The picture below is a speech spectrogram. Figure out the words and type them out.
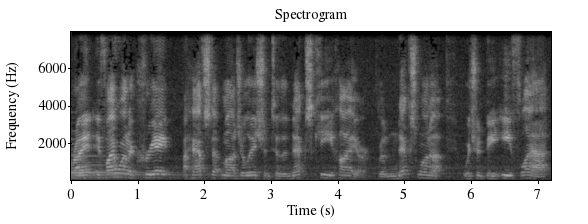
right? If I want to create a half-step modulation to the next key higher, the next one up, which would be E flat,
